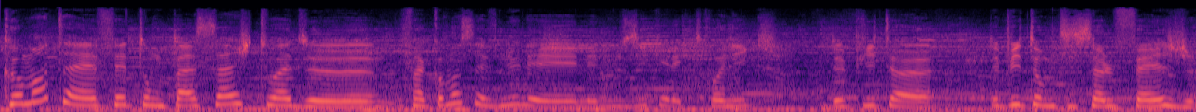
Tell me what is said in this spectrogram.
comment t'avais fait ton passage, toi, de. Enfin, comment c'est venu les, musiques électroniques depuis, ton petit solfège?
